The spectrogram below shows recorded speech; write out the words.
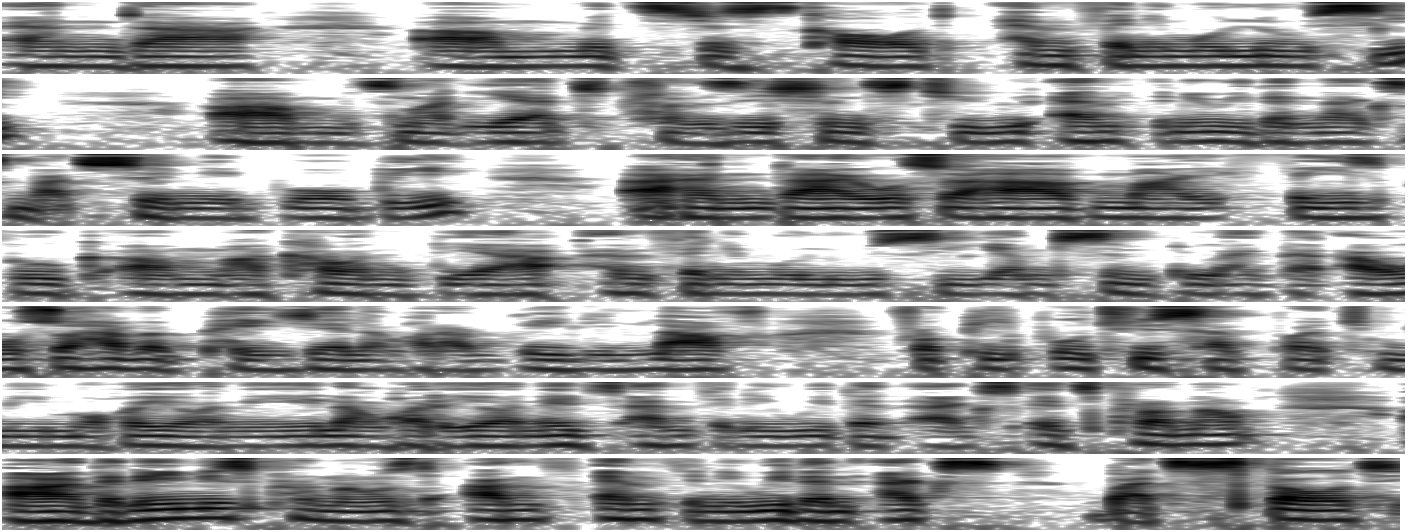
and uh, um, it's just called Anthony Mulusi. Um, it's not yet transitioned to Anthony with an X, but soon it will be. And I also have my Facebook um, account there, Anthony Mulusi. I'm simple like that. I also have a page what I really love for people to support me. Mo lang gore It's Anthony with an X. It's pronounced. Uh, the name is pronounced Anthony with an X, but spelled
